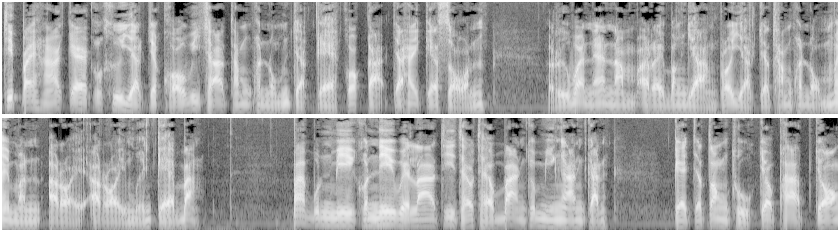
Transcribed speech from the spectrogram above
ที่ไปหาแกก็คืออยากจะขอวิชาทำขนมจากแกก็กะจะให้แกสอน หรือว่าแนะนำอะไรบางอย่าง เพราะอยากจะทำขนมให้มันอร่อยอร่อยเหมือนแกบ้าง ป้าบุญมีคนนี้เวลาที่แถวแถวบ้านเขามีงานกัน แกจะต้องถูกเจ้าภาพจอง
